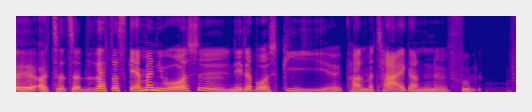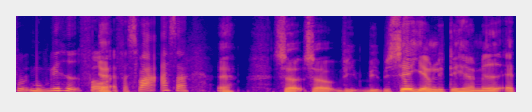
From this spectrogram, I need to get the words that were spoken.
øh, og så, så der, der skal man jo også netop også give øh, parlamentarikerne fuld fuld mulighed for ja. at forsvare sig. Ja, så, så vi, vi ser jævnligt det her med, at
